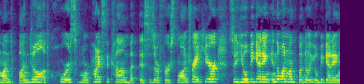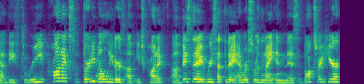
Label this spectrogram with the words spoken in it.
month bundle. Of course more products to come but this is our first launch right here. So you'll be getting in the one month bundle you'll be getting the three products 30 milliliters of each product uh, face the day reset the day and restore the night in this box right here.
